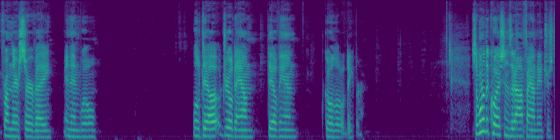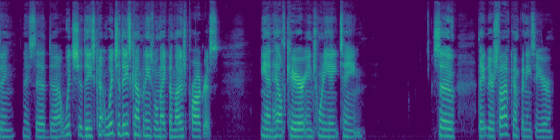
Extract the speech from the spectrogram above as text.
from their survey, and then we'll we'll del- drill down, delve in, go a little deeper. So one of the questions that I found interesting, they said, uh, which of these which of these companies will make the most progress in healthcare in 2018? So they, there's five companies here.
